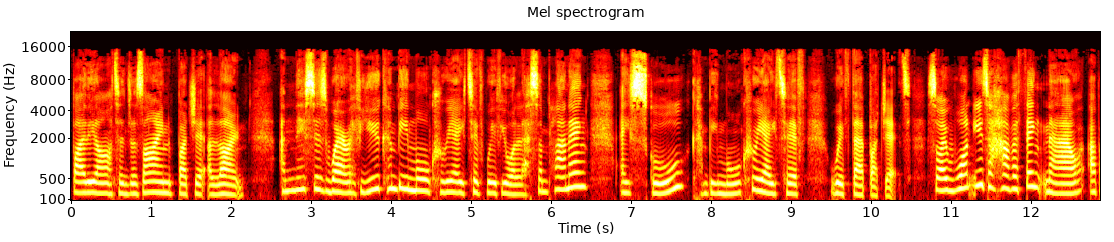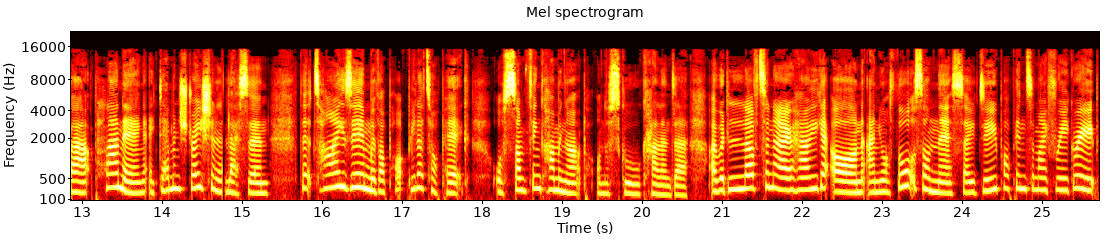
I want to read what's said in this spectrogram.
by the art and design budget alone. Yeah. And this is where, if you can be more creative with your lesson planning, a school can be more creative with their budget. So, I want you to have a think now about planning a demonstration lesson that ties in with a popular topic or something coming up on the school calendar. I would love to know how you get on and your thoughts on this. So, do pop into my free group,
